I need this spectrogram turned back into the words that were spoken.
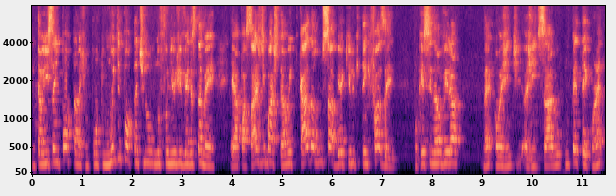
Então, isso é importante, um ponto muito importante no, no, funil de vendas também. É a passagem de bastão e cada um saber aquilo que tem que fazer. Porque senão vira, né, como a gente, a gente sabe, um peteco, né?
